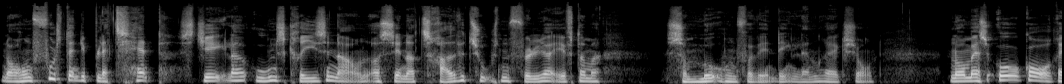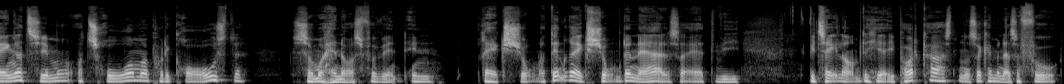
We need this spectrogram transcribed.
Når hun fuldstændig blatant stjæler ugens krisenavnet og sender 30.000 følgere efter mig, så må hun forvente en eller anden reaktion. Når Mads Ågaard ringer til mig og tror mig på det groveste, så må han også forvente en reaktion. Og den reaktion, den er altså, at vi vi taler om det her i podcasten, og så kan man altså få,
